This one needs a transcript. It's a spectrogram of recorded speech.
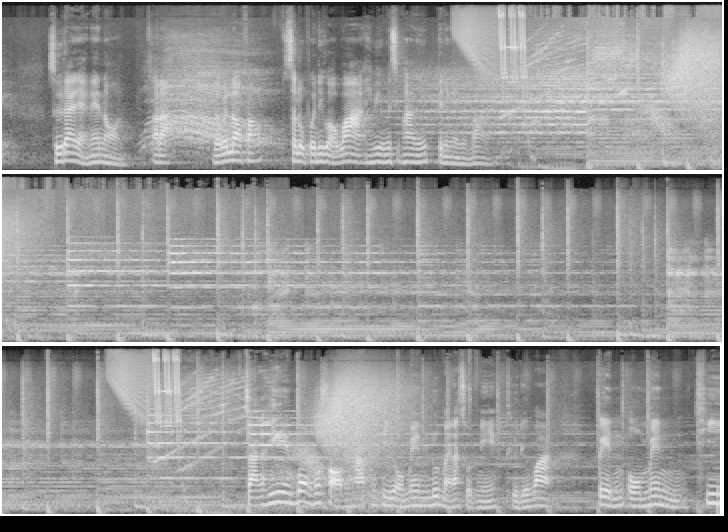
2017 ซื้อได้อย่างแน่นอนเอาละเดี๋ยวไปรอฟังสรุปกันดีกว่าว่า HP Omen 15 นี้เป็นยังไงกันบ้างจากที่เล่นโป้งทดสอบนะครับ HP Omen รุ่นใหม่ล่าสุดนี้ ถือได้ว่า เป็นโอเมนที่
